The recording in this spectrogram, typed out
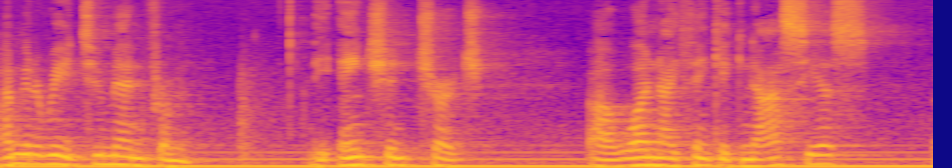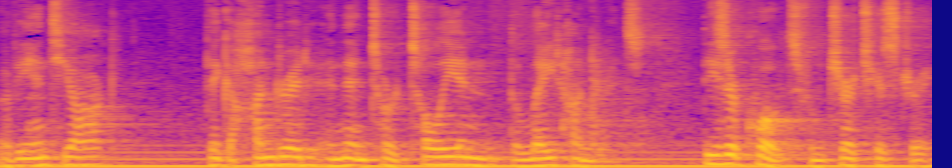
I'm going to read two men from the ancient church. Uh, one, I think, Ignatius of Antioch, I think 100, and then Tertullian, the late hundreds. These are quotes from church history.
